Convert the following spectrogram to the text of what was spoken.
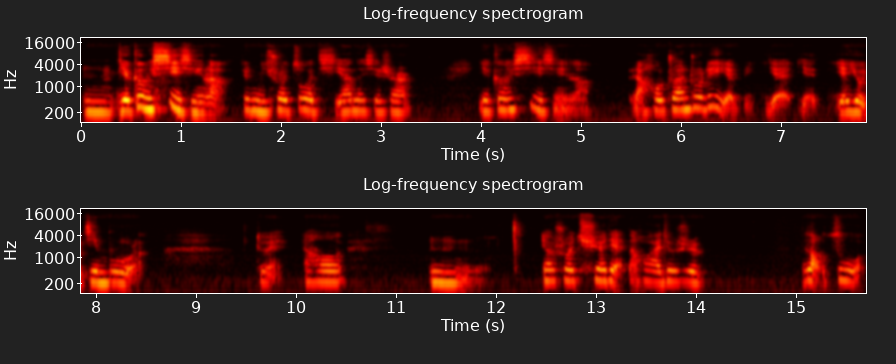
嗯也更细心了，就你说做题啊那些事儿也更细心了，然后专注力也比也也也有进步了。对，然后嗯，要说缺点的话，就是老做，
